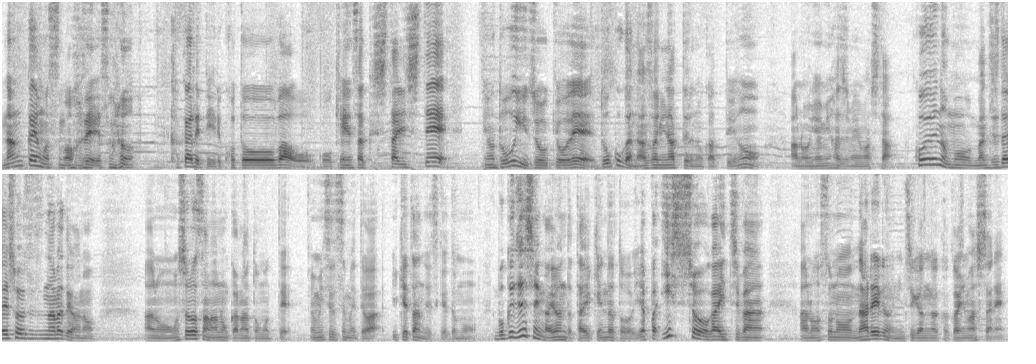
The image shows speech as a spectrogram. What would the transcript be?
何回もスマホで その書かれている言葉をこう検索したりして今どういう状況でどこが謎になってるのかっていうのをあの読み始めました。こういうのも、まあ、時代小説ならではのあの面白さなのかなと思って読み進めてはいけたんですけども僕自身が読んだ体験だとやっぱ1章が一番あのその慣れるのに時間がかかりましたね。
